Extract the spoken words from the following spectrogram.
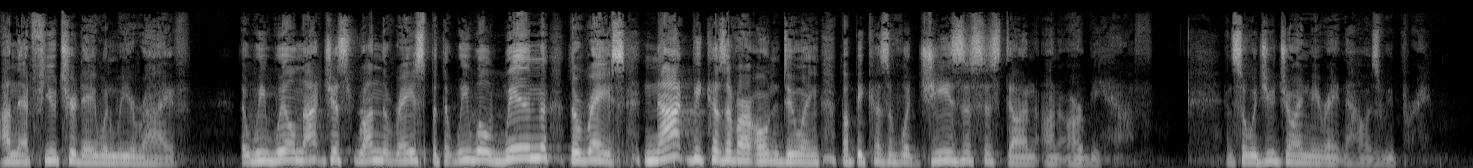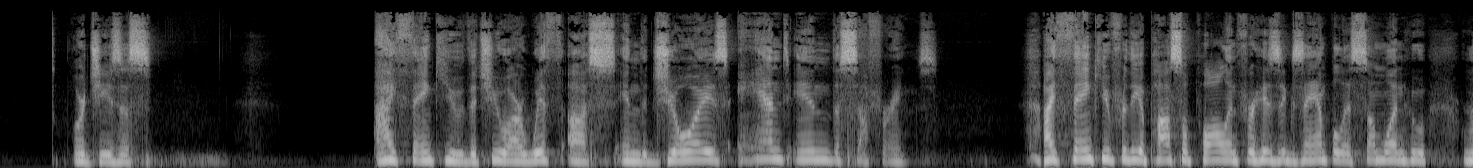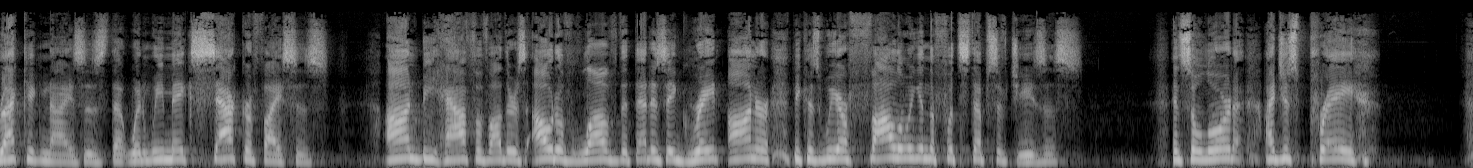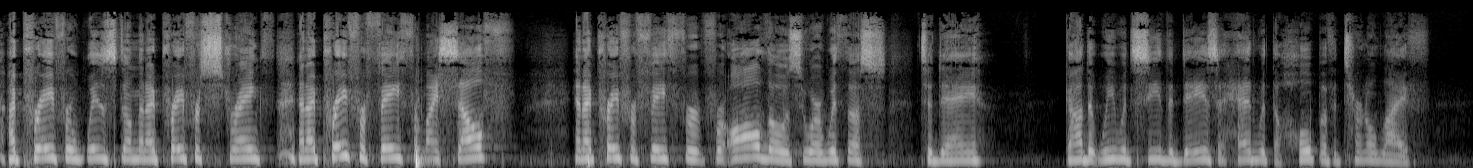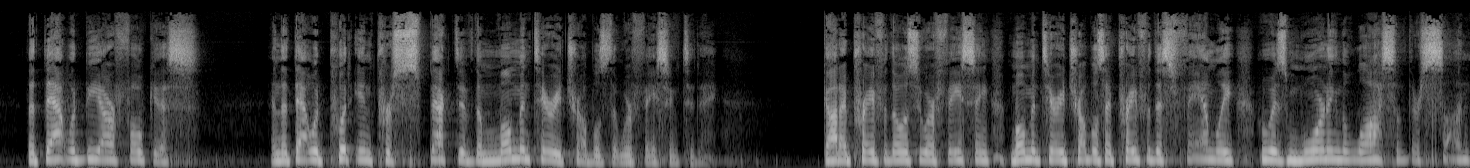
on that future day when we arrive that we will not just run the race, but that we will win the race, not because of our own doing, but because of what Jesus has done on our behalf. And so, would you join me right now as we pray? Lord Jesus, I thank you that you are with us in the joys and in the sufferings. I thank you for the Apostle Paul and for his example as someone who recognizes that when we make sacrifices on behalf of others out of love that that is a great honor because we are following in the footsteps of Jesus. And so Lord, I just pray I pray for wisdom and I pray for strength and I pray for faith for myself and I pray for faith for, for all those who are with us today. God, that we would see the days ahead with the hope of eternal life that that would be our focus and that that would put in perspective the momentary troubles that we're facing today. God, I pray for those who are facing momentary troubles. I pray for this family who is mourning the loss of their son.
